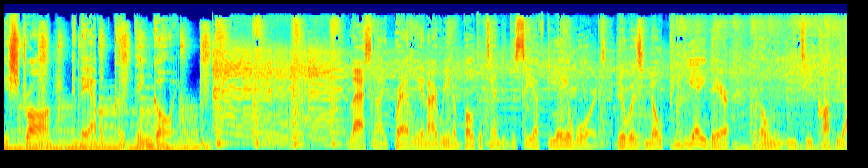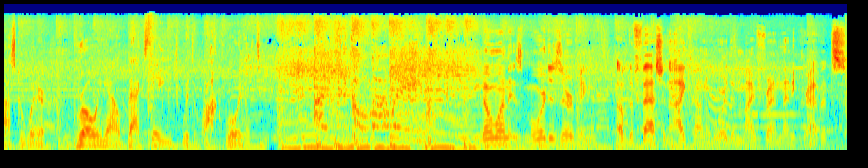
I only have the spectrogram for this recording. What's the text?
is strong and they have a good thing going. Last night, Bradley and Irina both attended the CFDA Awards. There was no PDA there, but only ET caught the Oscar winner broing out backstage with rock royalty. No one is more deserving of the Fashion Icon Award than my friend Lenny Kravitz.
